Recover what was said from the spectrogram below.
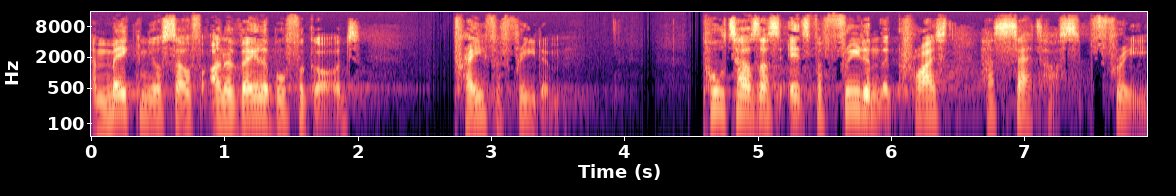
and making yourself unavailable for God, pray for freedom. Paul tells us it's for freedom that Christ has set us free.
